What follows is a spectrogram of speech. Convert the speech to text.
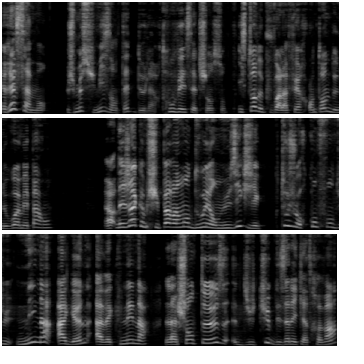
Récemment, je me suis mise en tête de la retrouver cette chanson, histoire de pouvoir la faire entendre de nouveau à mes parents. Alors déjà, comme je suis pas vraiment douée en musique, j'ai toujours confondu Nina Hagen avec Nena, la chanteuse du tube des années 80,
